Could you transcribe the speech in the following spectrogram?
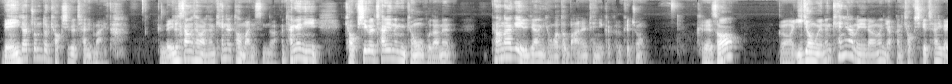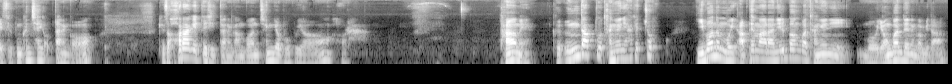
메이가 좀 더 격식을 차린 말이다. 근데 일상생활에서는 캔을 더 많이 쓴다. 당연히 격식을 차리는 경우보다는 편하게 얘기하는 경우가 더 많을 테니까 그렇겠죠. 그래서 어, 이 경우에는 캔이랑 메이랑은 약간 격식의 차이가 있을 뿐 큰 차이가 없다는 거. 그래서 허락의 뜻이 있다는 거 한번 챙겨보고요. 허락. 다음에 그 응답도 당연히 하겠죠. 2번은 뭐 앞에 말한 1번과 당연히 뭐 연관되는 겁니다.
